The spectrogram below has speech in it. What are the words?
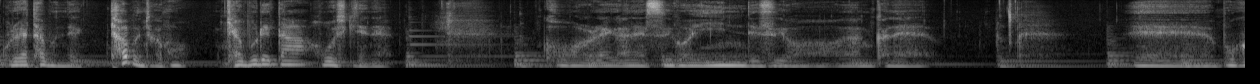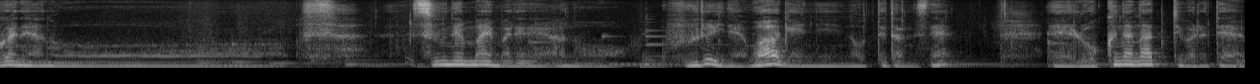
これが多分ね多分というかもうキャブレター方式でねこれがねすごいいいんですよなんかねえー僕がねあのー数年前までねあのー古いねワーゲンに乗ってたんですね。えー67って言われて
